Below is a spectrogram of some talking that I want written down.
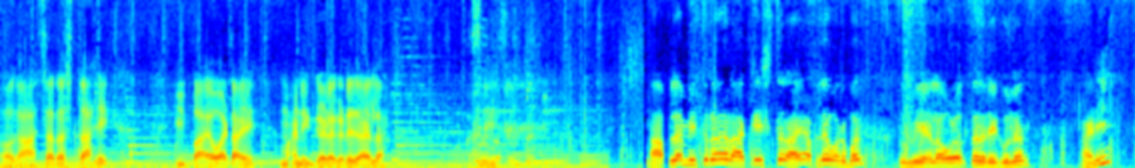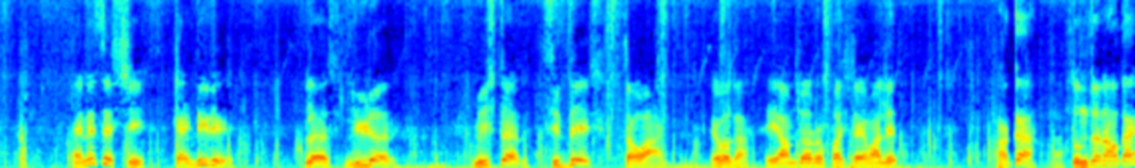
बघा असा रस्ता आहे. ही पायवाट आहे. माणिकगडाकडे जायला. आणि आपला मित्र राकेश तर आहे आपल्या बरोबर. तुम्ही याला ओळखतात रेग्युलर आणि एन एस एसचे candidate plus leader mister Siddhesh Chavan. हे बघा हे आमच्याबरोबर फर्स्ट टाइम आलेत. काका तुमचं नाव काय?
